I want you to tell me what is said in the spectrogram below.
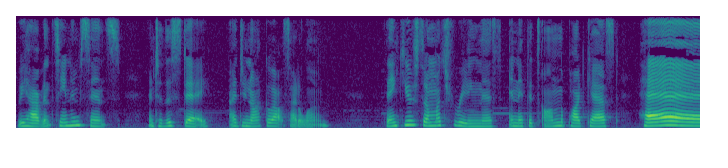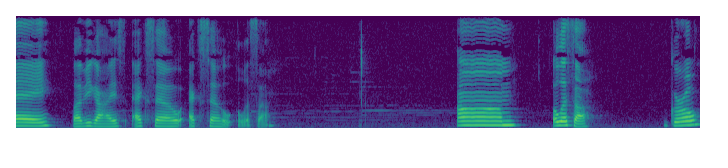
We haven't seen him since, and to this day, I do not go outside alone. Thank you so much for reading this, and if it's on the podcast, hey! Love you guys. XO, XO, Alyssa. Um, Alyssa, girl,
